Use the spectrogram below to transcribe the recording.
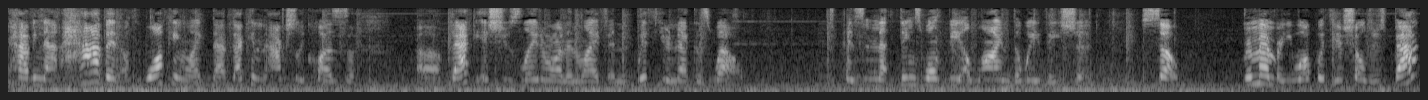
having that habit of walking like that, that can actually cause uh, back issues later on in life and with your neck as well it's not, things won't be aligned the way they should. So, remember, you walk with your shoulders back,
